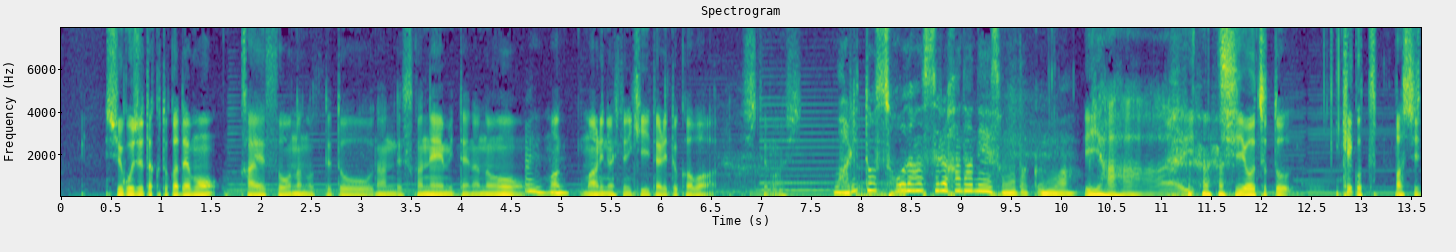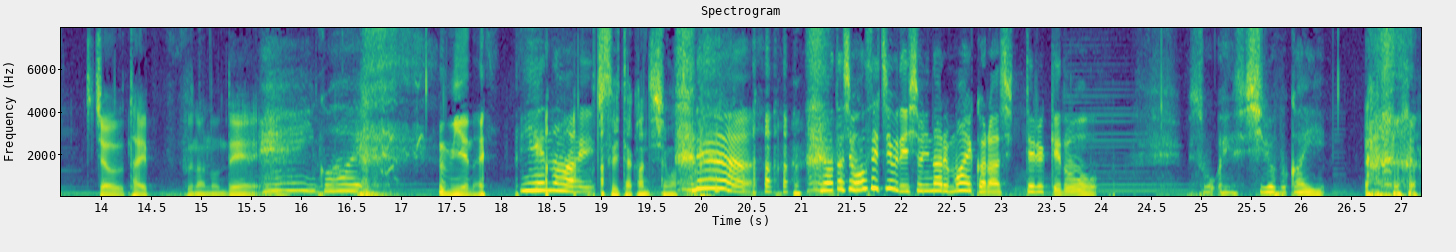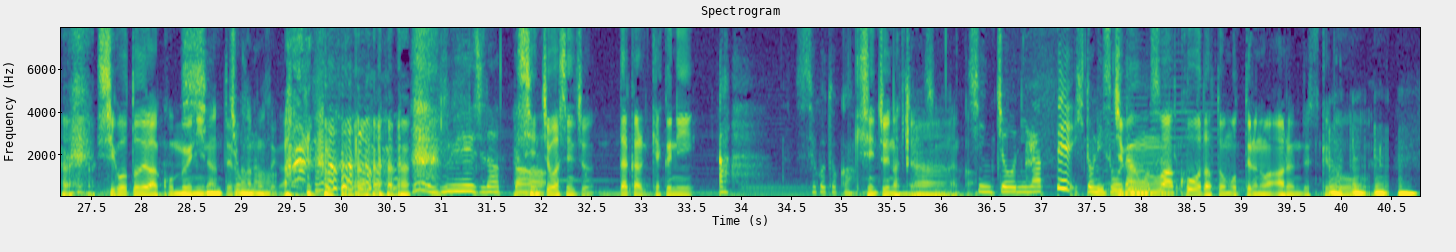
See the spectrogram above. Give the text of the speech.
集合住宅とかでも飼えそうなのってどうなんですかねみたいなのを、うんうん。まあ、周りの人に聞いたりとかはしてました割と相談する派だね園田君は。いやー一応ちょっと 結構突っ走っちゃうタイプなので。えー、意外。見えない。見えない。ね落ち着いた感じします。え。いや私音声チームで一緒になる前から知ってるけどそうえ資料深い。仕事ではこう無になってる可能性がイメージだった。慎重は慎重。だから逆にそういうことか。慎重になっちゃうん。ですよなんか。慎重になって人に相自談をする分はこうだと思ってるのはあるんですけど、うんうんうんうん。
